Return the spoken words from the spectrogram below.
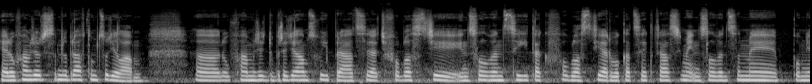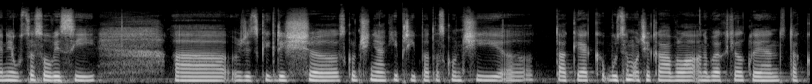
Já doufám, že jsem dobrá v tom, co dělám. Eh, doufám, že dobře dělám svoji práci, ať v oblasti insolvencí, tak v oblasti advokace, která s těmi insolvencemi poměrně úzce souvisí. A vždycky, když eh, skončí nějaký případ a skončí tak, jak buď jsem očekávala, anebo jak chtěl klient, tak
